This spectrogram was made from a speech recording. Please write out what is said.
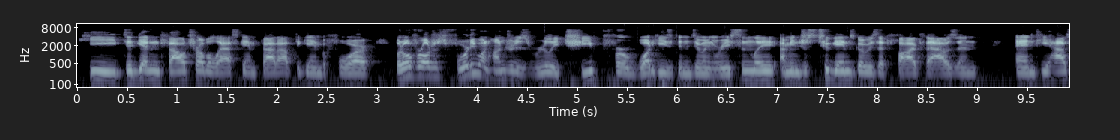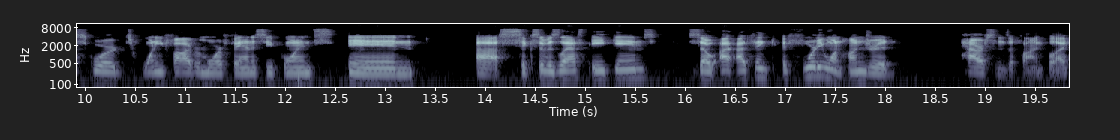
He did get in foul trouble last game, fouled out the game before, but overall, just 4,100 is really cheap for what he's been doing recently. I mean, just two games ago, he was at 5,000, and he has scored 25 or more fantasy points in uh, six of his last eight games. So I, I think at 4,100, Harrison's a fine play.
